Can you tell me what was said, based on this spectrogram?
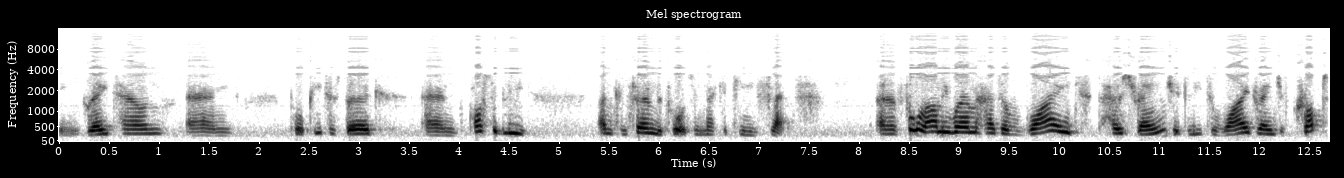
in Greytown and Port Petersburg, and possibly unconfirmed reports in Makatini Flats. Uh, fall armyworm has a wide host range. It leads a wide range of crops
